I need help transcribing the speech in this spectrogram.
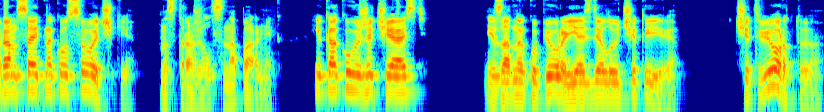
«Кромсать на кусочки», — насторожился напарник. «И какую же часть?» «Из одной купюры я сделаю четыре». «Четвертую?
